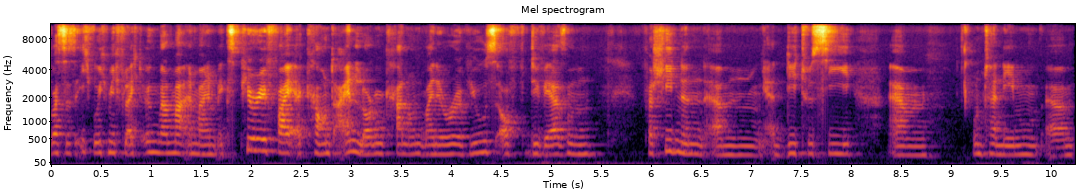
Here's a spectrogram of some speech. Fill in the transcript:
was weiß ich, wo ich mich vielleicht irgendwann mal in meinem Xperify-Account einloggen kann und meine Reviews auf diversen verschiedenen ähm, D2C-Unternehmen ähm, ähm,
